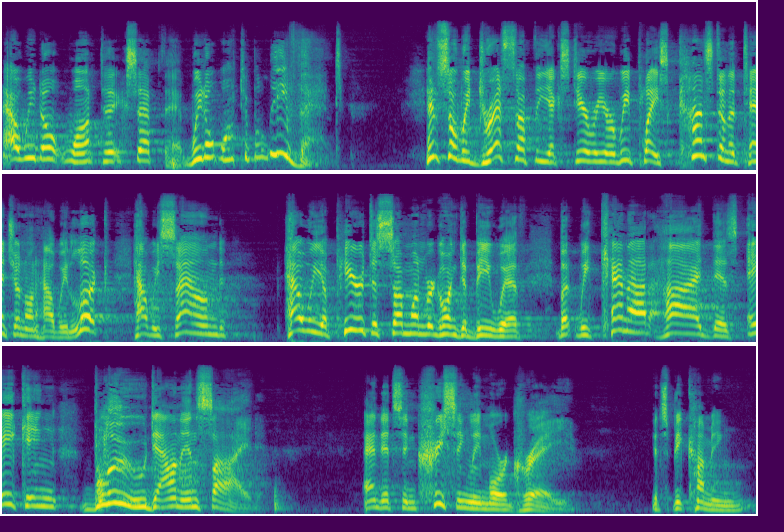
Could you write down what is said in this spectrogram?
Now, we don't want to accept that. We don't want to believe that. And so we dress up the exterior. We place constant attention on how we look, how we sound, how we appear to someone we're going to be with, but we cannot hide this aching blue down inside. And it's increasingly more gray. It's becoming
